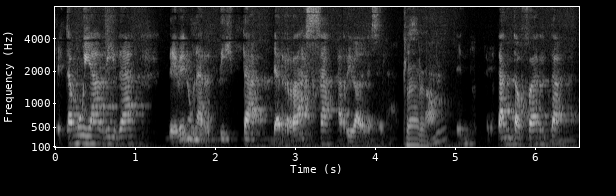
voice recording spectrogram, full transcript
está muy ávida de ver un artista de raza arriba del escenario. Claro. tanta oferta,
